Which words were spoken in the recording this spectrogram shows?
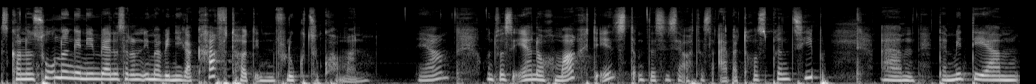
Es kann dann so unangenehm werden, dass er dann immer weniger Kraft hat, in den Flug zu kommen. Ja, und was er noch macht ist, und das ist ja auch das Albatros-Prinzip, ähm, damit er,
